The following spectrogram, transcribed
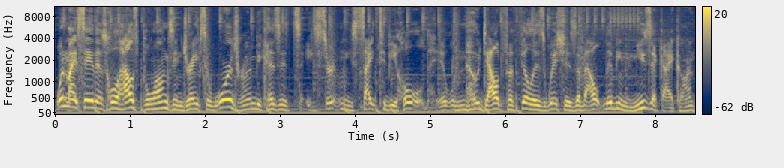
One might say this whole house belongs in Drake's awards room because it's a certainly sight to behold. It will no doubt fulfill his wishes of outliving the music icon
